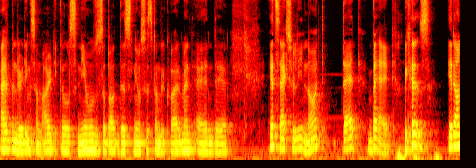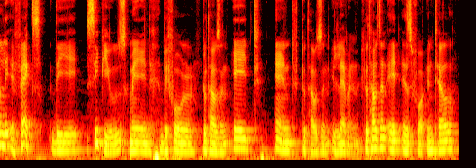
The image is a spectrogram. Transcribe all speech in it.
I have been reading some articles news about this new system requirement and uh, it's actually not that bad because it only affects the CPUs made before 2008 and 2011. 2008 is for Intel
